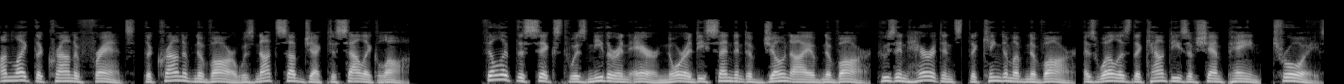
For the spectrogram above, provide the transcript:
unlike the Crown of France, the Crown of Navarre was not subject to Salic law. Philip VI was neither an heir nor a descendant of Joan I of Navarre, whose inheritance the Kingdom of Navarre, as well as the counties of Champagne, Troyes,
